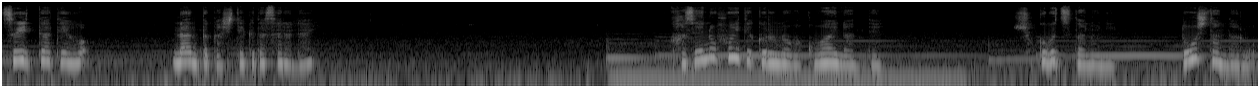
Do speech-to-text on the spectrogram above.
ついたてを何とかしてくださらない。風の吹いてくるのが怖いなんて植物なのにどうしたんだろう。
